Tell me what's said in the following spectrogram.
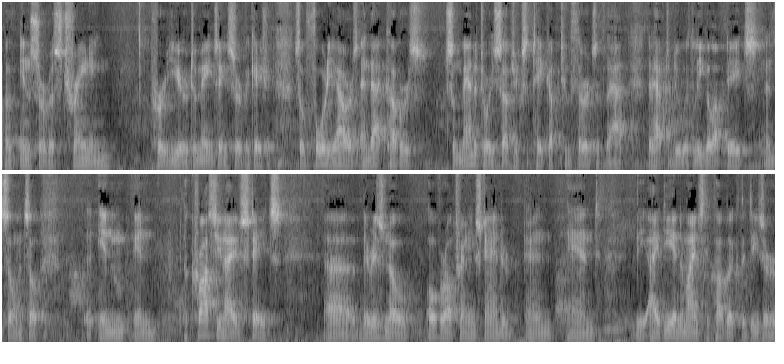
of in-service training per year to maintain certification. So 40 hours, and that covers some mandatory subjects that take up two thirds of that that have to do with legal updates and so on. So, uh, in in across the United States, uh, there is no overall training standard, and and the idea in the minds of the public that these are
